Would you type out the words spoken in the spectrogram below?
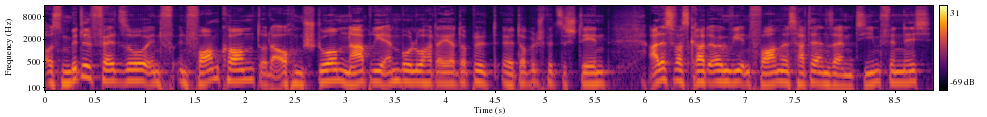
aus dem Mittelfeld so in, in Form kommt oder auch im Sturm. Nabri Embolo hat er ja doppelt, äh, Doppelspitze stehen. Alles, was gerade irgendwie in Form ist, hat er in seinem Team, finde ich.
